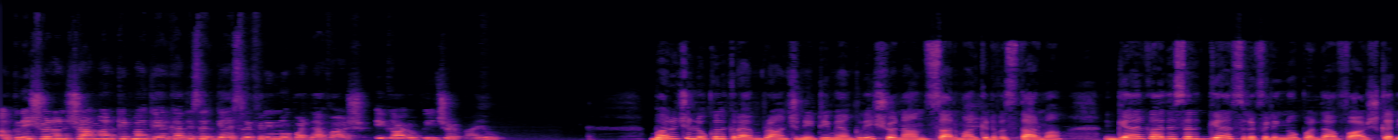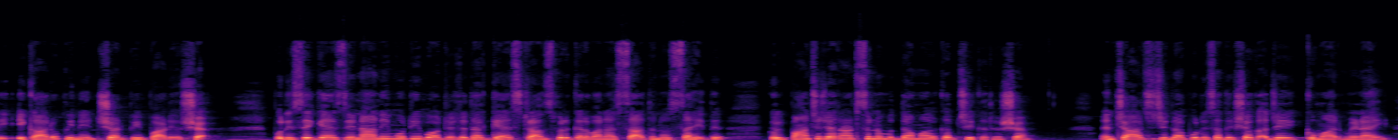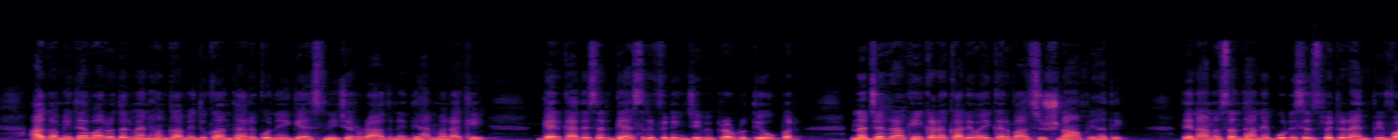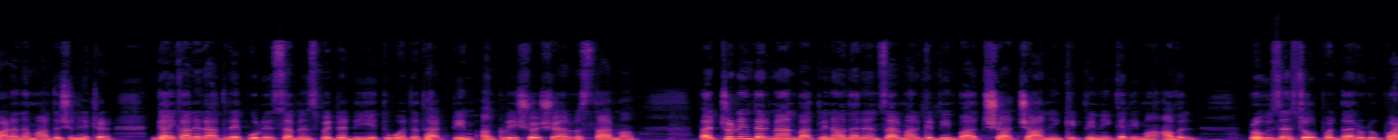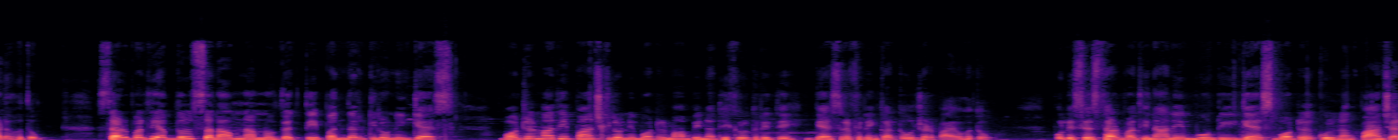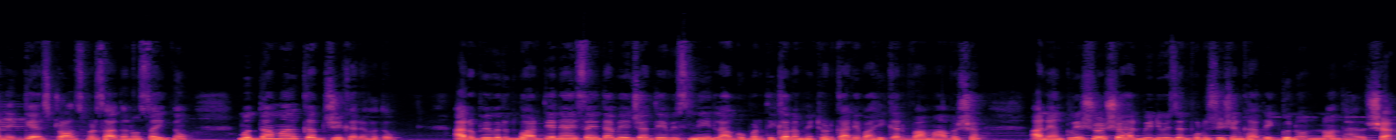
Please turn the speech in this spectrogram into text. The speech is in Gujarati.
અંકલેશ્વર અંશા માર્કેટમાં ગેરકાયદેસર ગેસ રેફરિંગનો પર્દાફાશ, એક આરોપી ઝડપાયો. ભરૂચ લોકલ ક્રાઇમ બ્રાન્ચની ટીમે અંકલેશ્વરના અંસાર માર્કેટ વિસ્તારમાં ગેરકાયદેસર ગેસ રિફિલિંગનો પર્દાફાશ કરી એક આરોપીને ઝડપી પાડ્યો છે. પોલીસે ગેસની નાની મોટી બોટલ તથા ગેસ ટ્રાન્સફર કરવાના સાધનો સહિત કુલ પાંચ હજાર આઠસોનો મુદ્દામાલ કબજે કર્યો છે. ઇન્ચાર્જ જિલ્લા પોલીસ અધિક્ષક અજય કુમાર મીણાએ આગામી તહેવારો દરમિયાન હંગામી દુકાનધારકોને ગેસની જરૂરિયાતને ધ્યાનમાં રાખી ગેરકાયદેસર ગેસ રિફિલિંગ જેવી પ્રવૃત્તિઓ ઉપર નજર રાખી કડક કાર્યવાહી કરવા સૂચના આપી હતી. તેના અનુસંધાને પોલીસ ઇન્સ્પેક્ટર એમપી વાડાના માર્ગદર્શન હેઠળ ગઈકાલે રાત્રે police sub inspector DA Tuvar તથા ટીમ અંકલેશ્વર શહેર વિસ્તારમાં પેટ્રોલિંગ દરમિયાન બાતમીના આધારે અંસાર માર્કેટની બાદશાહ ચાની કિટલીની ગલીમાં આવેલ પ્રોવિઝન સ્ટોર પર દરોડો પાડ્યો હતો. સ્થળ પરથી અબ્દુલ સલામ નામનો વ્યક્તિ પંદર કિલોની ગેસ બોટલમાંથી પાંચ કિલોની બોટલમાં બિનઅધિકૃત રીતે ગેસ રિફિલિંગ કરતો ઝડપાયો હતો. પોલીસે સ્થળ પરથી નાની, મોટી ગેસ બોટલ કુલ નંગ પાંચ અને ગેસ ટ્રાન્સફર સાધનો સહિતનો મુદ્દામાલ કબજે કર્યો હતો. આરોપી વિરુદ્ધ ભારતીય ન્યાય સંહિતા બે હજાર તેવીસની લાગુ પડતી કલમ હેઠળ કાર્યવાહી કરવામાં આવશે અને અંકલેશ્વર શહેર બી ડિવિઝન પોલીસ સ્ટેશન ખાતે ગુનો નોંધાયો છે.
